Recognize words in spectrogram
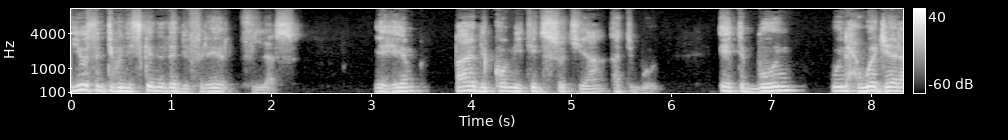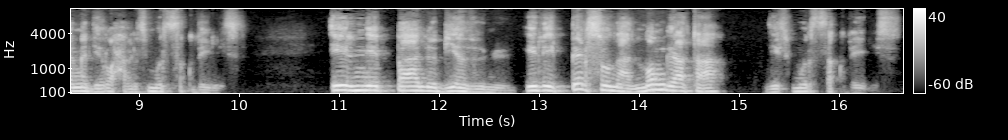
يوث تقولي كان هذا دو فرير فلاس إيه با دو كوميتي دو سوتيان أتبون. اي تبون ونحواج راه غادي يروح على تمور تقبيليس il n'est pas le bienvenu. Il est persona non grata دي تمور تقبيليس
